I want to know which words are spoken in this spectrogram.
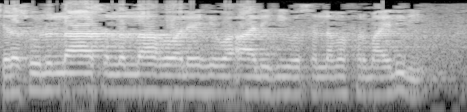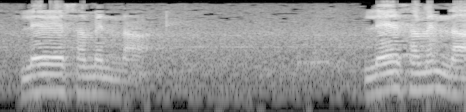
چې رسول الله صلی الله علیه و آله وسلم فرمایلی دي لیس مننا لیس مننا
